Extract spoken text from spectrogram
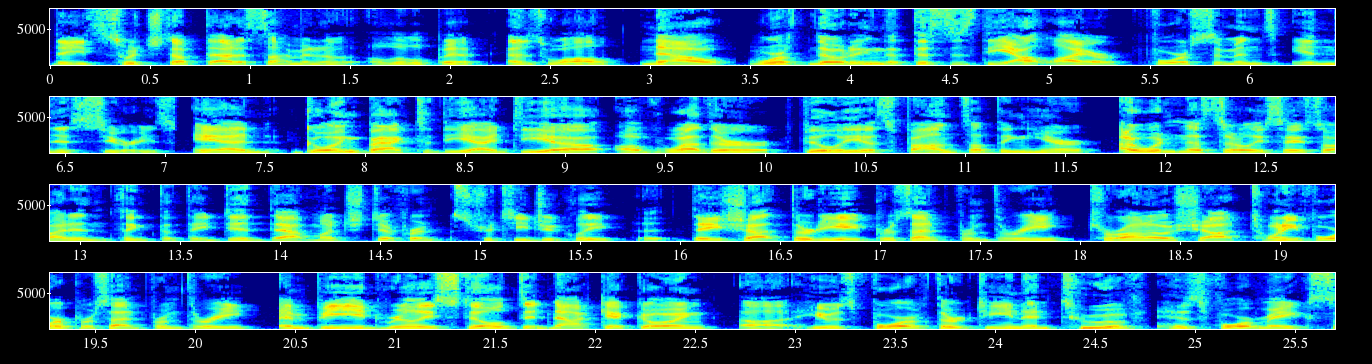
they switched up that assignment a, a little bit as well. Now, worth noting that this is the outlier for Simmons in this series. And going back to the idea of whether Philly has found something here, I wouldn't necessarily say so. I didn't think that they did that much different strategically. They shot 38% from three. Toronto shot 24% from three. Embiid really still did not get going. Uh, he was four of 13, and two of his four makes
